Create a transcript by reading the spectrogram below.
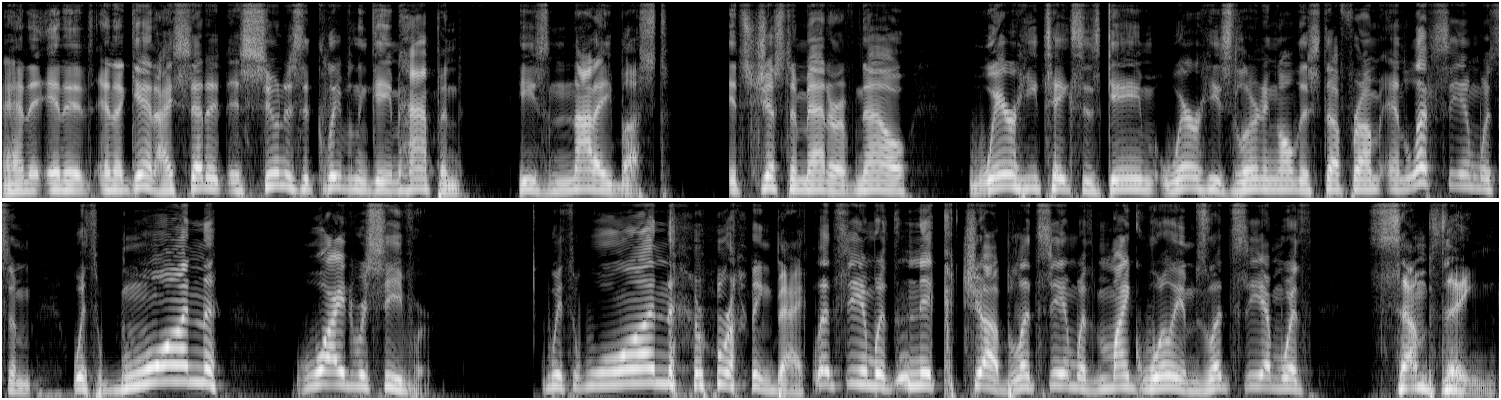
And it, and it and again, I said it as soon as the Cleveland game happened. He's not a bust. It's just a matter of now where he takes his game, where he's learning all this stuff from, and let's see him with some with one wide receiver with one running back. Let's see him with Nick Chubb. Let's see him with Mike Williams. Let's see him with something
